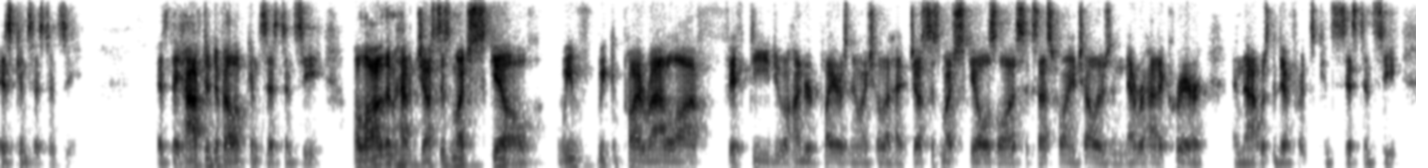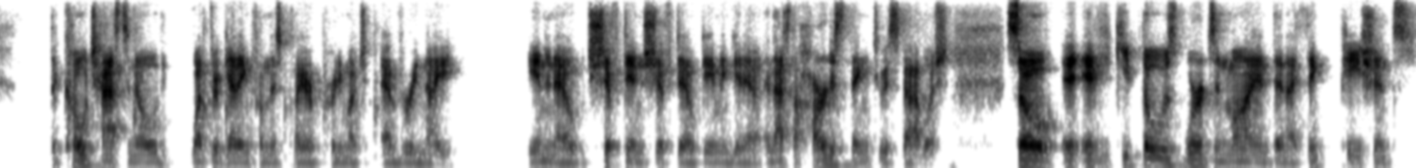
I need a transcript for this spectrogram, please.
is consistency. If they have to develop consistency. A lot of them have just as much skill. We've we could probably rattle off 50 to 100 players in the NHL that had just as much skill as a lot of successful NHLers and never had a career. And that was the difference consistency. The coach has to know what they're getting from this player pretty much every night, in and out, shift in, shift out, game in, get out. And that's the hardest thing to establish. So if you keep those words in mind, then I think patience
